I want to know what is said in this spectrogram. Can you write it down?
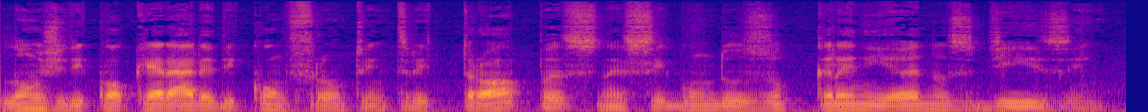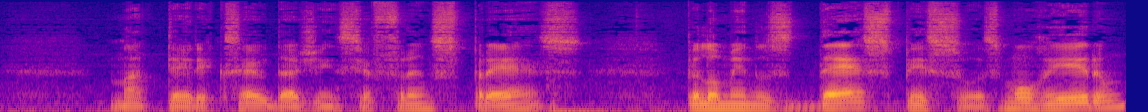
longe de qualquer área de confronto entre tropas, né, segundo os ucranianos dizem. Matéria que saiu da agência France Press pelo menos 10 pessoas morreram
